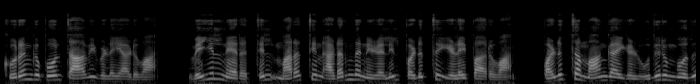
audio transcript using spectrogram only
குரங்கு போல் தாவி விளையாடுவான். வெயில் நேரத்தில் மரத்தின் அடர்ந்த நிழலில் படுத்து இளைப்பாறுவான். பழுத்த மாங்காய்கள் உதிரும்போது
